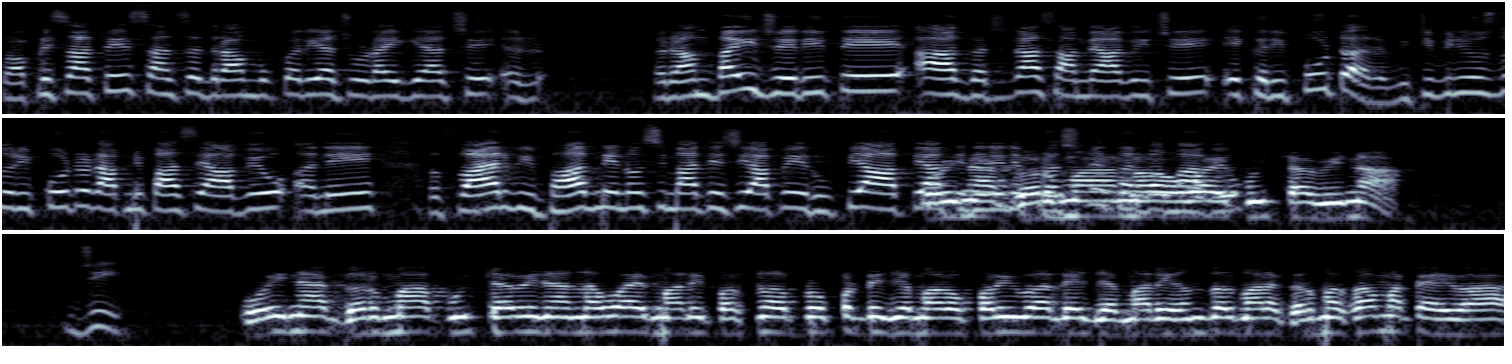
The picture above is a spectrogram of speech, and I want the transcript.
તો આપણી સાથે સાંસદ રામ મુકરિયા જોડાઈ ગયા છે. રામભાઈ જે રીતે આ ઘટના સામે આવી છે એક રિપોર્ટર વીટીવી ન્યૂઝનો રિપોર્ટર આપની પાસે આવ્યો અને ફાયર વિભાગને એનઓસી માટે જે આપે રૂપિયા આપ્યા તેને પ્રશ્ન કરવામાં આવ્યો. પૂછ્યા વિના. જી. કોઈના ઘરમાં પૂછ્યા વિના નવાય મારી પર્સનલ પ્રોપર્ટી છે મારો પરિવાર લે છે મારી અંદર મારા ઘરમાં શા માટે આવ્યા?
